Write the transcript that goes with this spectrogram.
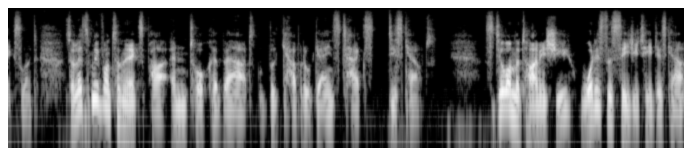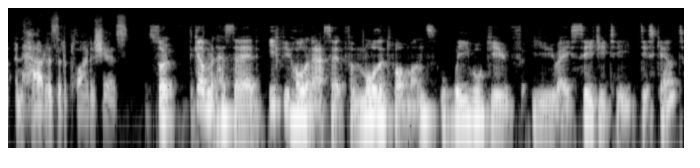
Excellent. So let's move on to the next part and talk about the capital gains tax discount. Still on the time issue, what is the CGT discount and how does it apply to shares? So, the government has said if you hold an asset for more than 12 months, we will give you a CGT discount,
